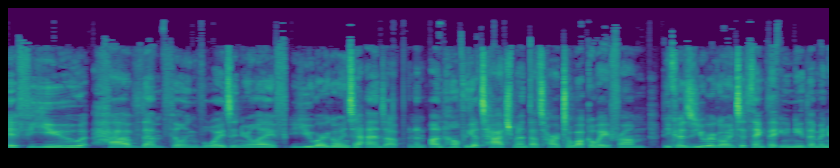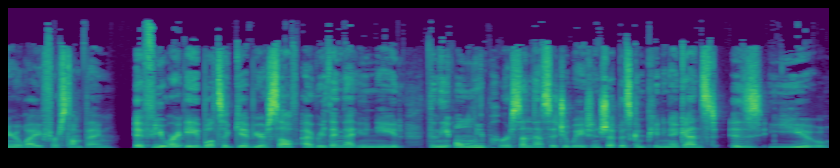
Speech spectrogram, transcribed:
If you have them filling voids in your life, you are going to end up in an unhealthy attachment that's hard to walk away from because you are going to think that you need them in your life for something. If you are able to give yourself everything that you need, then the only person that situationship is competing against is you.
